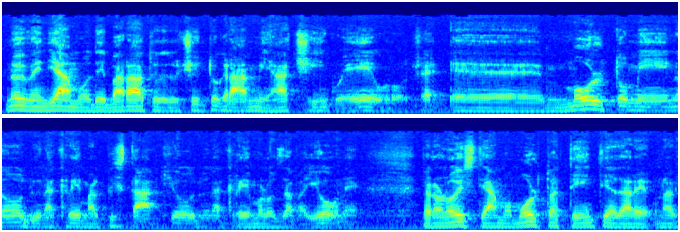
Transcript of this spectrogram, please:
noi vendiamo dei barattoli da 200 grammi a 5 euro, cioè eh, molto meno di una crema al pistacchio o di una crema allo zavaione, però noi stiamo molto attenti a dare una,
